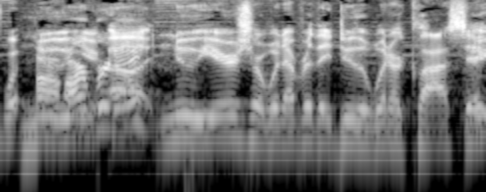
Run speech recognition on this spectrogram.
What? New, uh, Arbor Day? uh, New Year's or whenever they do the Winter Classic. There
